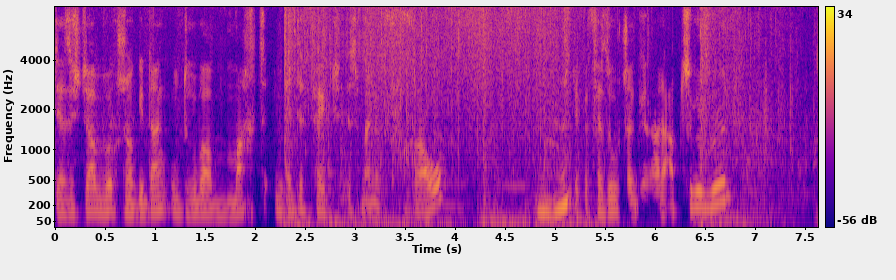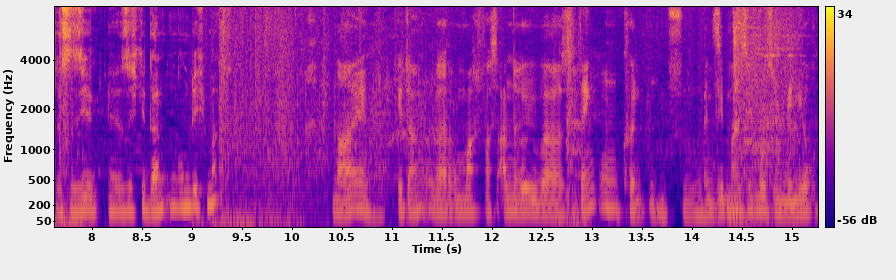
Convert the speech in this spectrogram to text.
der sich da wirklich noch Gedanken drüber macht, im Endeffekt, ist meine Frau. Der versucht da gerade abzugewöhnen. Dass sie sich, äh, sich Gedanken um dich macht. Nein, Gedanken darum macht, was andere über sie denken könnten. So. Wenn sie mal, sie muss einen Minirock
